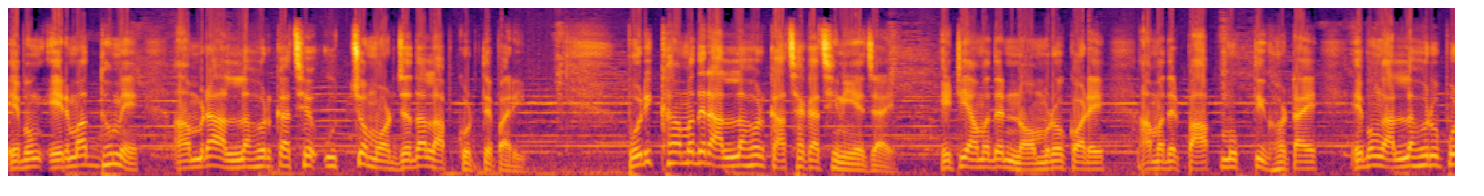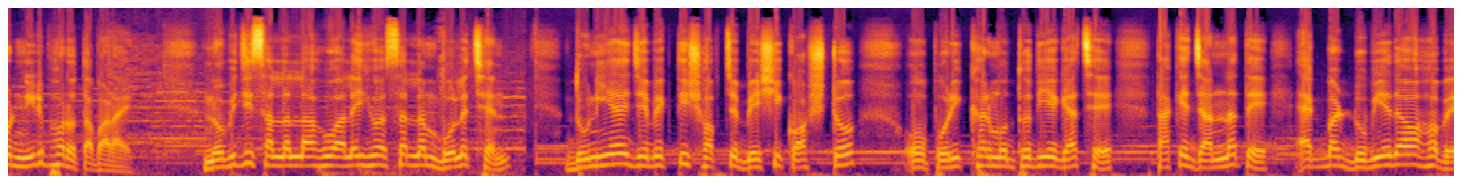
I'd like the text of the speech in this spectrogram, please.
এবং এর মাধ্যমে আমরা আল্লাহর কাছে উচ্চ মর্যাদা লাভ করতে পারি। পরীক্ষা আমাদের আল্লাহর কাছাকাছি নিয়ে যায়। এটি আমাদের নম্র করে, আমাদের পাপ মুক্তি ঘটায় এবং আল্লাহর উপর নির্ভরতা বাড়ায়। নবীজি সাল্লাল্লাহু আলহিউসাল্লাম বলেছেন দুনিয়ায় যে ব্যক্তি সবচেয়ে বেশি কষ্ট ও পরীক্ষার মধ্য দিয়ে গেছে, তাকে জান্নাতে একবার ডুবিয়ে দেওয়া হবে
